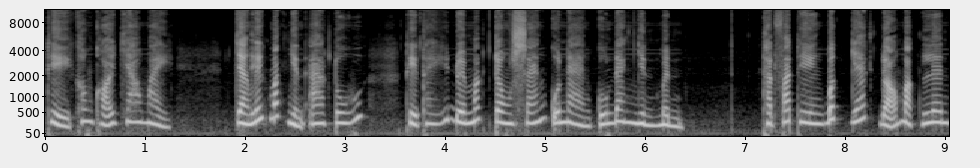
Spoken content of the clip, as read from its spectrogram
thì không khỏi trao mày. Chàng liếc mắt nhìn A Tú thì thấy đôi mắt trong sáng của nàng cũng đang nhìn mình. Thạch Phá Thiên bất giác đỏ mặt lên,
